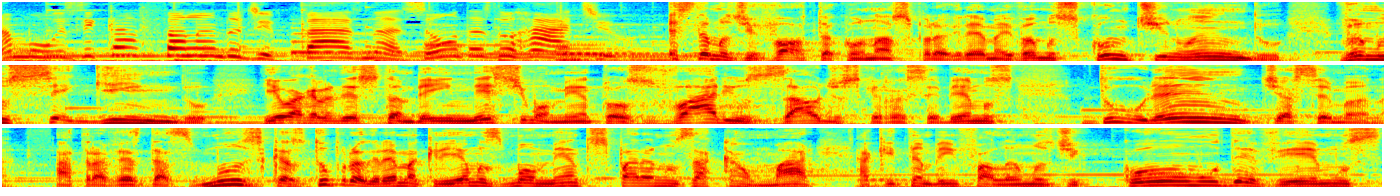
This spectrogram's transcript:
Divina Música, falando de paz nas ondas do rádio. Estamos de volta com o nosso programa e vamos continuando, vamos seguindo. E eu agradeço também neste momento aos vários áudios que recebemos durante a semana. Através das músicas do programa, criamos momentos para nos acalmar. Aqui também falamos de como devemos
